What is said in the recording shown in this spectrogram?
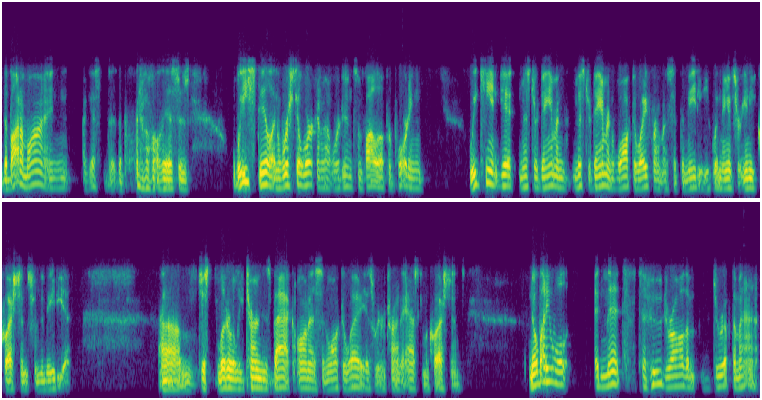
the bottom line I guess the, the point of all this is we still, and we're still working on it. We're doing some follow up reporting. We can't get Mr. Dameron. Mr. Dameron walked away from us at the meeting. He wouldn't answer any questions from the media. Um, just literally turned his back on us and walked away as we were trying to ask him questions. Nobody will admit to who draw the, drew up the map.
